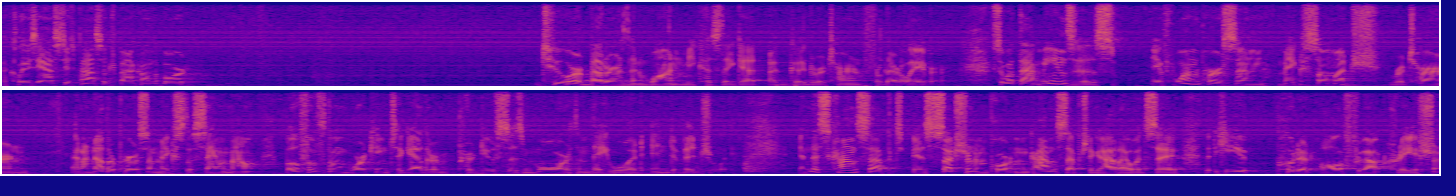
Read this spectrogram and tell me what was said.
Ecclesiastes passage back on the board. two are better than one because they get a good return for their labor. So, what that means is if one person makes so much return and another person makes the same amount, both of them working together produces more than they would individually. And this concept is such an important concept to God, I would say, that He put it all throughout creation.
